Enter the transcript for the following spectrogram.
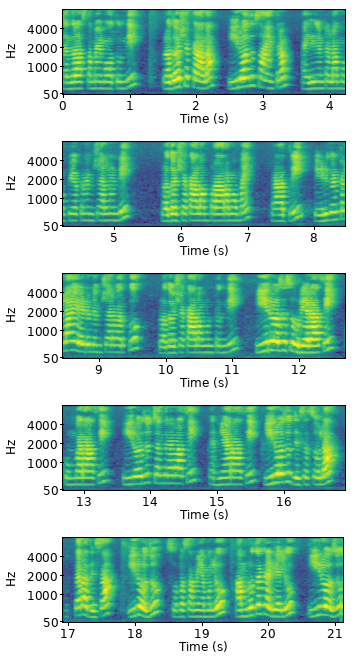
చంద్రాస్తమయం అవుతుంది ప్రదోష కాలం ఈ రోజు సాయంత్రం ఐదు గంటల ముప్పై ఒక్క నిమిషాల నుండి ప్రదోష కాలం ప్రారంభమై రాత్రి ఏడు గంటల ఏడు నిమిషాల వరకు ప్రదోష కాలం ఉంటుంది. ఈ రోజు సూర్యరాశి కుంభరాశి ఈ రోజు చంద్రరాశి కన్యారాశి ఈ రోజు దిశశూల ఉత్తర దిశ ఈ రోజు శుభ సమయములు అమృత గడియలు ఈ రోజు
